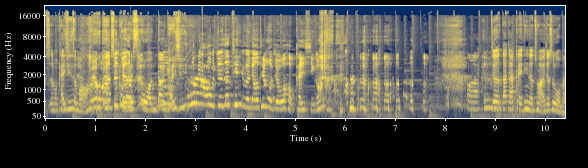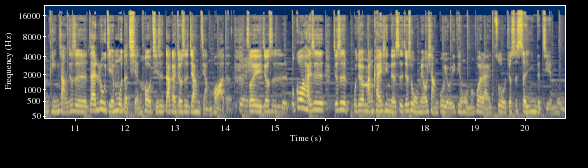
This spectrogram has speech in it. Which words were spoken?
什么开心什么，没有啊，就觉得是我，你当然开心。不会啊，我觉得听你们聊天，我觉得我好开心哦。啊，就大家可以听得出来，就是我们平常就是在录节目的前后，其实大概就是这样讲话的。对，所以就是不过还是就是我觉得蛮开心的是，就是我没有想过有一天我们会来做就是声音的节目，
